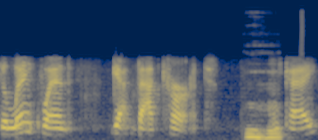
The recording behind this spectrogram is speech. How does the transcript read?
delinquent get back current. Mm-hmm. Okay?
